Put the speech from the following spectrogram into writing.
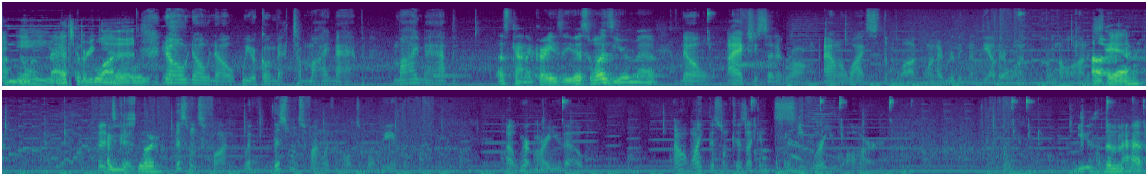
I'm going back that's to pretty block good. boy. No, no, no. We are going back to my map. My map. That's kind of crazy. This was your map. No, I actually said it wrong. I don't know why I said the block one. I really meant the other one. In all honesty. Oh yeah. But Are you good. sure? This one's fun. With this one's fun with multiple people. Uh, where are you though? I don't like this one because I can see where you are. Use the map.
